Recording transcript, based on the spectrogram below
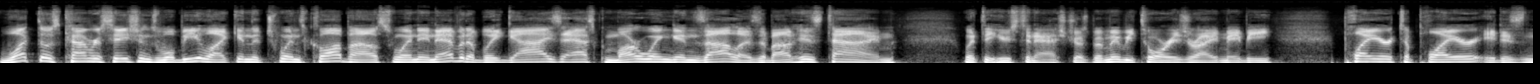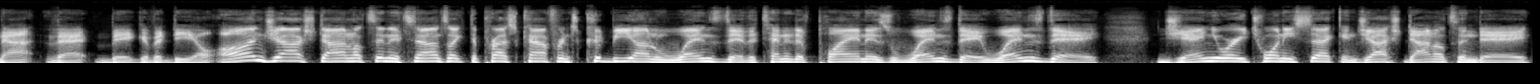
what those conversations will be like in the Twins clubhouse when inevitably guys ask Marwin Gonzalez about his time with the Houston Astros. But maybe Torii's right. Maybe player to player, it is not that big of a deal. On Josh Donaldson, it sounds like the press conference could be on Wednesday. The tentative plan is Wednesday. Wednesday. January 22nd, Josh Donaldson Day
